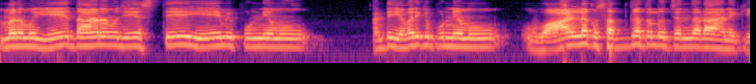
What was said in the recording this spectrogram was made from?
మనము ఏ దానము చేస్తే ఏమి పుణ్యము? అంటే ఎవరికి పుణ్యము? వాళ్ళకు సద్గతులు చెందడానికి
